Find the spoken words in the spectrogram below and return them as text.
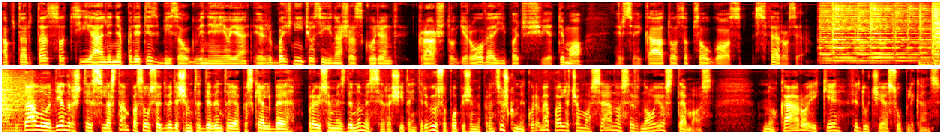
aptarta socialinė padėtis Bisau Gvinėjoje ir bažnyčios įnašas kuriant krašto gerovę, ypač švietimo ir sveikatos apsaugos sferose. Italų dienraštis Lestampa sausio 29-ąją paskelbė praėjusiomis dienomis įrašytą interviu su popiežiumi Pranciškumi, kuriame paliečiamos senos ir naujos temos - nuo karo iki fidučia suplikans.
